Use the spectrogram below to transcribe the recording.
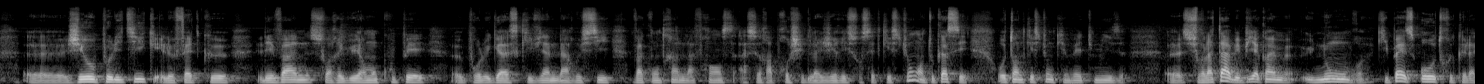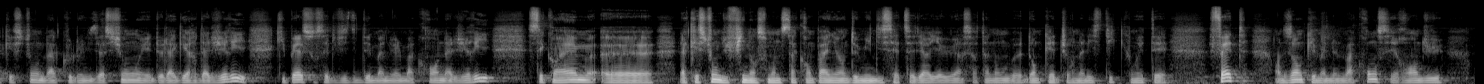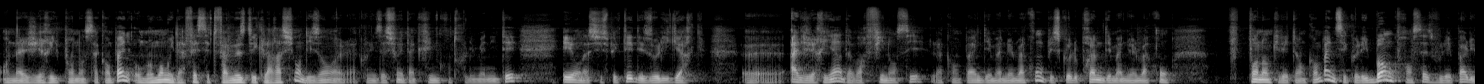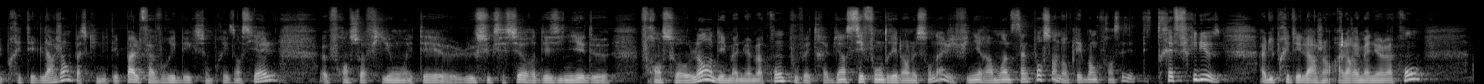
géopolitique et le fait que les vannes soient régulièrement coupé euh, pour le gaz qui vient de la Russie va contraindre la France à se rapprocher de l'Algérie sur cette question. En tout cas, c'est autant de questions qui vont être mises euh, sur la table. Et puis il y a quand même une ombre qui pèse, autre que la question de la colonisation et de la guerre d'Algérie, qui pèse sur cette visite d'Emmanuel Macron en Algérie. C'est quand même euh, la question du financement de sa campagne en 2017. C'est-à-dire il y a eu un certain nombre d'enquêtes journalistiques qui ont été faites en disant qu'Emmanuel Macron s'est rendu en Algérie pendant sa campagne, au moment où il a fait cette fameuse déclaration en disant la colonisation est un crime contre l'humanité, et on a suspecté des oligarques euh, algériens d'avoir financé la campagne d'Emmanuel Macron, puisque le problème d'Emmanuel Macron pendant qu'il était en campagne, c'est que les banques françaises ne voulaient pas lui prêter de l'argent parce qu'il n'était pas le favori de l'élection présidentielle. Euh, François Fillon était euh, le successeur désigné de François Hollande. Emmanuel Macron pouvait très bien s'effondrer dans le sondage et finir à moins de 5%. Donc les banques françaises étaient très frileuses à lui prêter de l'argent. Alors Emmanuel Macron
